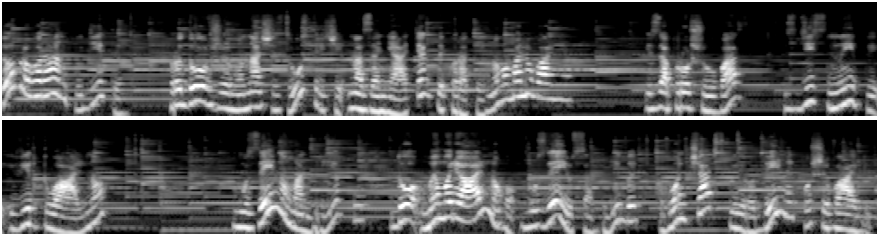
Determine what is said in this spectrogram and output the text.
Доброго ранку, діти! Продовжуємо наші зустрічі на заняттях декоративного малювання. І запрошую вас здійснити віртуально музейну мандрівку до меморіального музею садиби гончарської родини Пошивайлів,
